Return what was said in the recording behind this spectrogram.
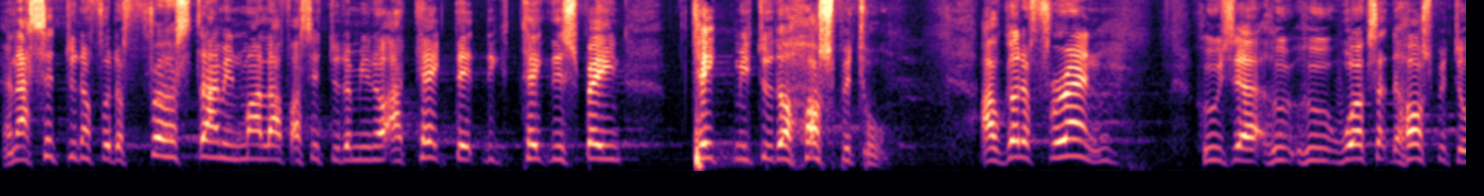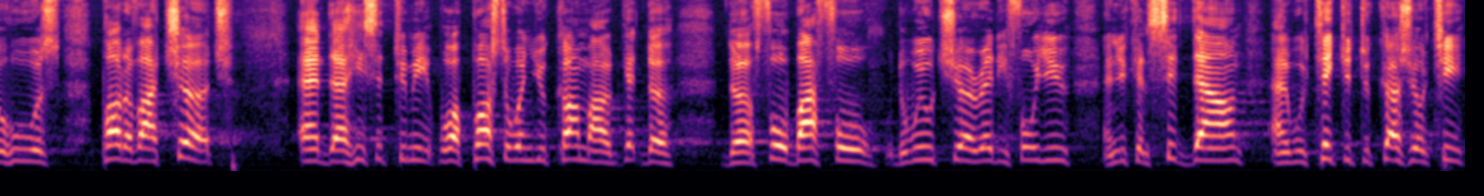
and I said to them for the first time in my life, I said to them, you know, I can't take, take this pain, take me to the hospital. I've got a friend who's, uh, who, who works at the hospital who was part of our church, and uh, he said to me, Well, Pastor, when you come, I'll get the, the 4 by 4 the wheelchair ready for you, and you can sit down, and we'll take you to casualty,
